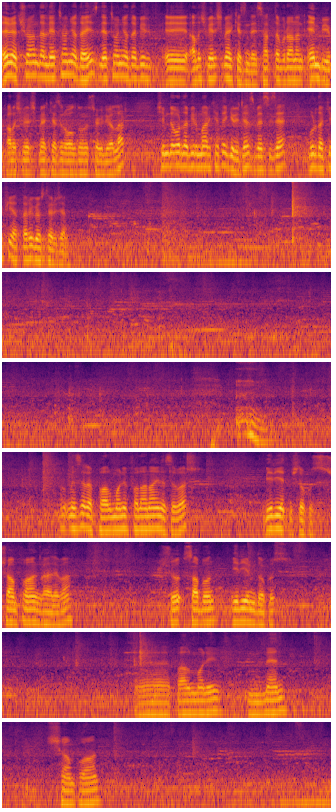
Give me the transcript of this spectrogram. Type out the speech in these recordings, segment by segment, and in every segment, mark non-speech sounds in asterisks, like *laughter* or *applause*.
Evet şu anda Letonya'dayız. Letonya'da bir e, alışveriş merkezindeyiz. Hatta buranın en büyük alışveriş merkezi olduğunu söylüyorlar. Şimdi orada bir markete gireceğiz ve size buradaki fiyatları göstereceğim. *clears throat* Mesela Palmolive falan aynısı var. 1.79 şampuan galiba. Şu sabun 1.29. Ee, Palmolive Men şampuan.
